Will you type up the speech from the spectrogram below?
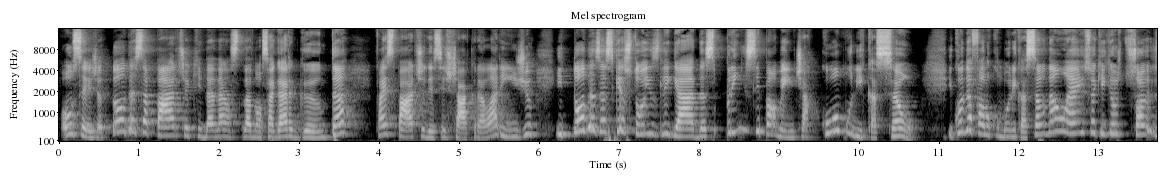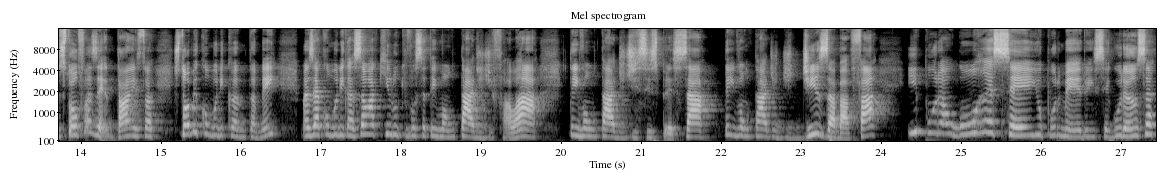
Ou seja, toda essa parte aqui da, da nossa garganta faz parte desse chakra laríngeo e todas as questões ligadas principalmente à comunicação. E quando eu falo comunicação, não é isso aqui que eu só estou fazendo, tá? Estou, estou me comunicando também, mas é a comunicação aquilo que você tem vontade de falar, tem vontade de se expressar, tem vontade de desabafar e por algum receio, por medo, insegurança,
